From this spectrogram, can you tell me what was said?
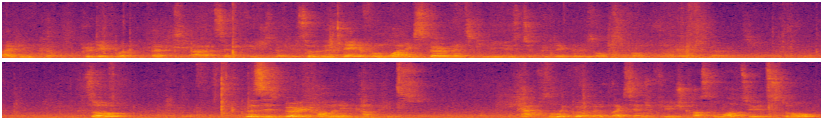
I can predict what that uh, centrifuge is going to do. So the data from one experiment can be used to predict the results from another experiment. So this is very common in companies capital equipment like centrifuge costs a lot to install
